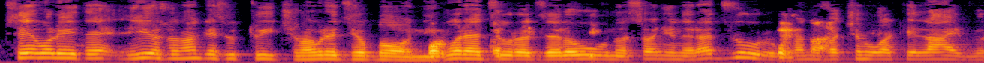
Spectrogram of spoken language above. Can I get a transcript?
Se volete, io sono anche su Twitch, ma pure zio Bonni, Cuore Azzurro 01, Sogno Nerazzurro, quando facciamo qualche live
